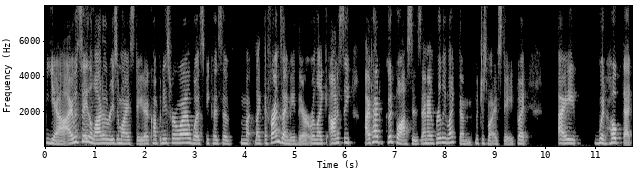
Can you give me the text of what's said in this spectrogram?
Yeah, I would say a lot of the reason why I stayed at companies for a while was because of my, like the friends I made there, or like honestly, I've had good bosses and I really like them, which is why I stayed. But I would hope that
